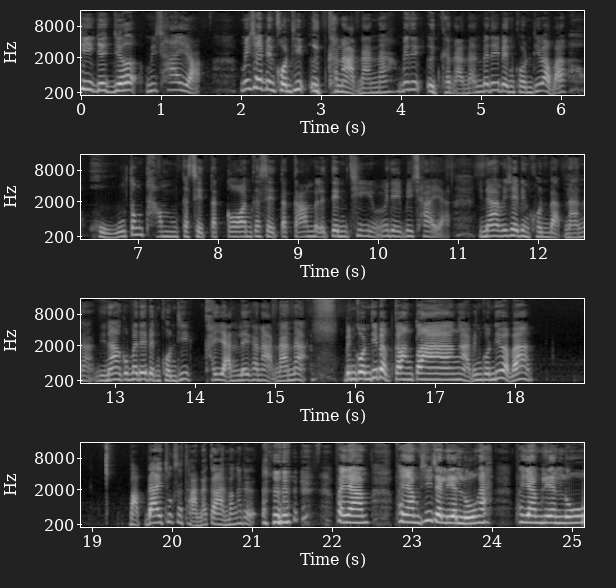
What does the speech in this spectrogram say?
ที่เยอะๆไม่ใช่อะ ไม่ใช่เป็นคนที่อึดขนาดนั้นนะไม่ได้อึดขนาดนั้น ไม่ได้เป็นคนที่แบบว่าโหต้องทำเกษตรกรเกษตรกรรมอะไรเต็มที่ไม่ได้ไม่ใช่อะนีน่าไม่ใช่เป็นคนแบบนั้นอะนีน่าก็ไม่ได้เป็นคนที่ขยันเลยขนาดนั้นอะ เป็นคนที่แบบกลางๆอะ เป็นคนที่แบบว่า ปรับได้ทุกสถานการณ์บ้างเถอะ พยายามพยายามที่จะเรียนรู้ไงพยายามเรียนรู้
